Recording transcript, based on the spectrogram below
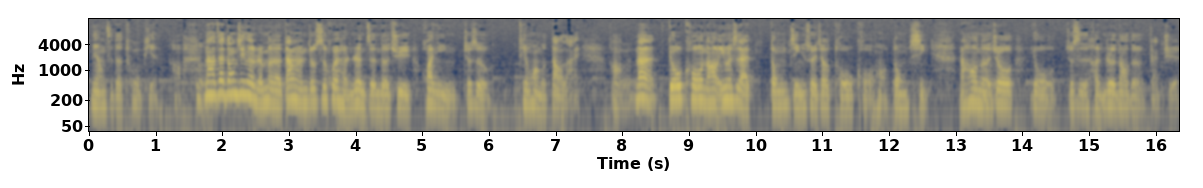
那样子的图片。好，嗯，那在东京的人们呢，当然就是会很认真的去欢迎，就是天皇的到来。好，嗯，那 Gyoko，然后因为是来。东京，所以叫头口哈东信，然后呢、嗯、就有就是很热闹的感觉，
